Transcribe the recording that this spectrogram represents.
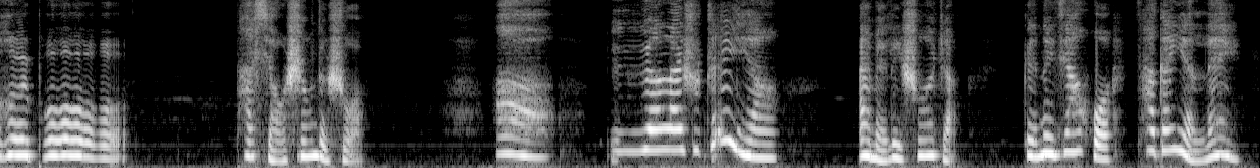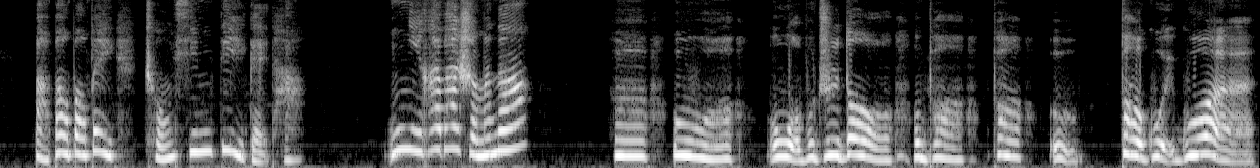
害怕。他小声地说：“哦，原来是这样。”艾美丽说着，给那家伙。擦干眼泪，把抱抱被重新递给他。你害怕什么呢？呃，我我不知道，怕怕呃怕鬼怪。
